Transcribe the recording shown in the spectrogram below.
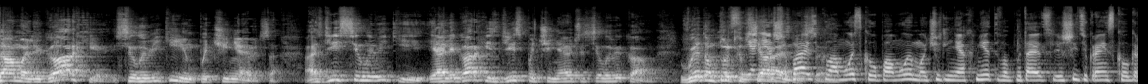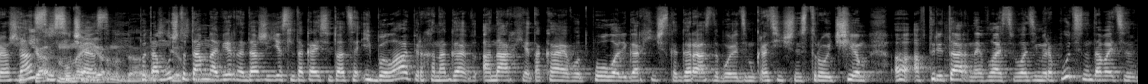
Там олигархи, силовики им подчиняются, а здесь силовики, и олигархи здесь подчиняются силовикам. В этом только Если я вся не ошибаюсь, разница. Коломойского, по-моему, чуть ли не Ахметова пытаются лишить украинского гражданства Сейчас, сейчас. ну, наверное, да, потому что там, наверное, даже если такая ситуация и была, во-первых, анархия такая вот полуолигархическая, гораздо более демократичный строй, чем э, авторитарная власть Владимира Путина. Давайте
